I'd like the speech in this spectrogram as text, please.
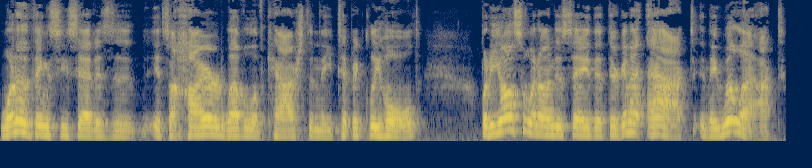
One of the things he said is that it's a higher level of cash than they typically hold. But he also went on to say that they're going to act, and they will act,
